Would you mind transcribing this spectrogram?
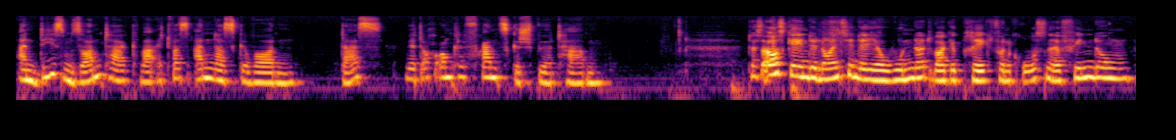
An diesem Sonntag war etwas anders geworden. Das wird auch Onkel Franz gespürt haben. Das ausgehende 19. Jahrhundert war geprägt von großen Erfindungen,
